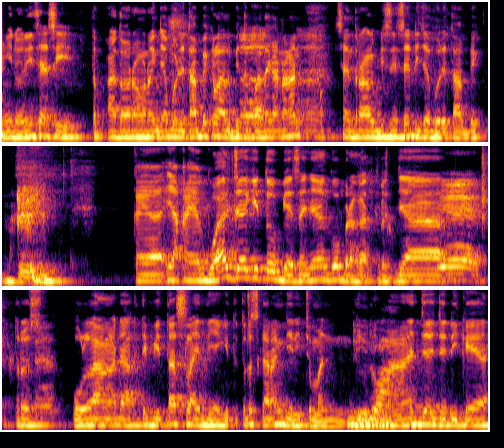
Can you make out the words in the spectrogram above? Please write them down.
Indonesia sih tep- atau orang-orang Jabodetabek lah lebih tepatnya karena kan sentral bisnisnya di Jabodetabek. kayak ya kayak gua aja gitu biasanya gue berangkat kerja Iya. terus pulang ada aktivitas lah intinya gitu terus sekarang jadi cuman di rumah aja jadi kayak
